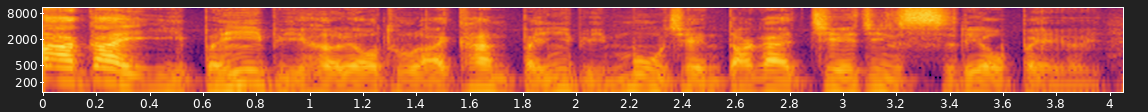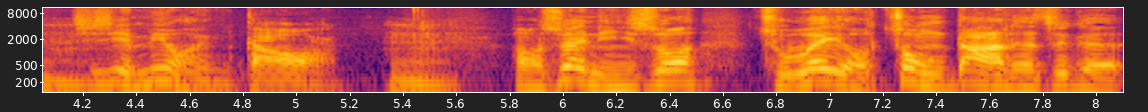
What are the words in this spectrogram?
大概以本益比河流图来看，本益比目前大概接近十六倍而已，其实也没有很高啊。嗯，好，所以你说除非有重大的这个。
